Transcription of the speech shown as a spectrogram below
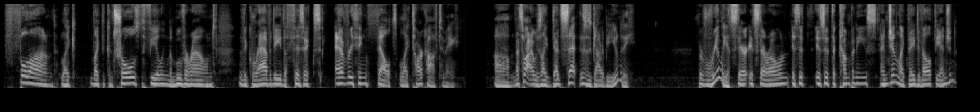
Full on, like like the controls, the feeling, the move around, the gravity, the physics, everything felt like Tarkov to me. Um, that's why I was like dead set. This has got to be Unity. But really, it's their it's their own. Is it is it the company's engine? Like they developed the engine?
